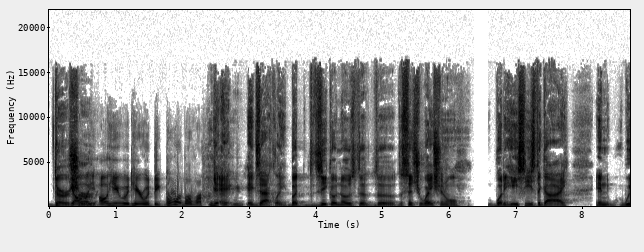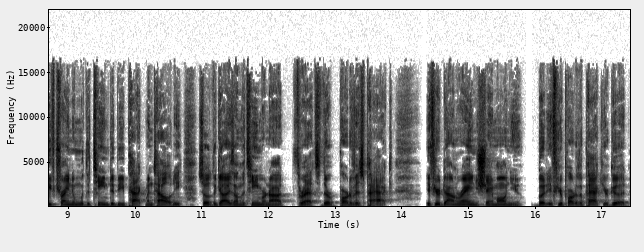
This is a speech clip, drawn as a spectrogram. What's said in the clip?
"dersh." Yeah, all, all, he would hear would be. Brr, brr, brr. Yeah, exactly. But Ziko knows the the the situational. What he sees the guy, and we've trained him with the team to be pack mentality. So the guys on the team are not threats; they're part of his pack. If you're downrange, shame on you. But if you're part of the pack, you're good.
